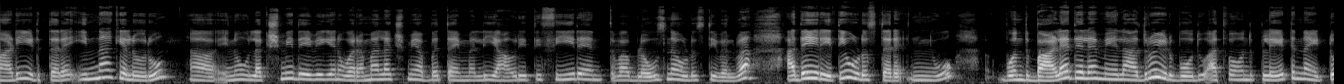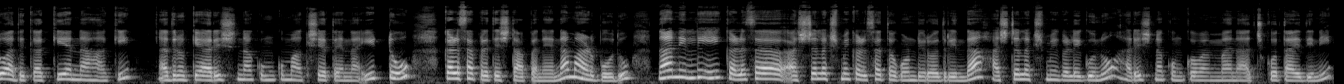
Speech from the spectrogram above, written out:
ಮಾಡಿ ಇಡ್ತಾರೆ. ಇನ್ನು ಕೆಲವರು ಏನು ಲಕ್ಷ್ಮೀ ದೇವಿಗೆ, ವರಮಹಾಲಕ್ಷ್ಮಿ ಹಬ್ಬದ ಟೈಮಲ್ಲಿ ಯಾವ ರೀತಿ ಸೀರೆ ಅಥವಾ ಬ್ಲೌಸ್ನ ಉಡಿಸ್ತೀವಲ್ವ, ಅದೇ ರೀತಿ ಉಡಿಸ್ತಾರೆ. ನೀವು ಒಂದು ಬಾಳೆದೆಲೆ ಮೇಲಾದರೂ ಇಡ್ಬೋದು, ಅಥವಾ ಒಂದು ಪ್ಲೇಟನ್ನು ಇಟ್ಟು ಅದಕ್ಕೆ ಅಕ್ಕಿಯನ್ನು ಹಾಕಿ ಅದಕ್ಕೆ ಅರಿಶಿನ, ಕುಂಕುಮ, ಅಕ್ಷತೆಯನ್ನು ಇಟ್ಟು ಕಳಸ ಪ್ರತಿಷ್ಠಾಪನೆಯನ್ನು ಮಾಡ್ಬೋದು. ನಾನಿಲ್ಲಿ ಕಳಸ, ಅಷ್ಟಲಕ್ಷ್ಮಿ ಕಳಸ ತಗೊಂಡಿರೋದ್ರಿಂದ ಅಷ್ಟಲಕ್ಷ್ಮಿಗಳಿಗೂ ಅರಿಶಿನ ಕುಂಕುಮನ ಹಚ್ಕೋತಾ ಇದ್ದೀನಿ.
